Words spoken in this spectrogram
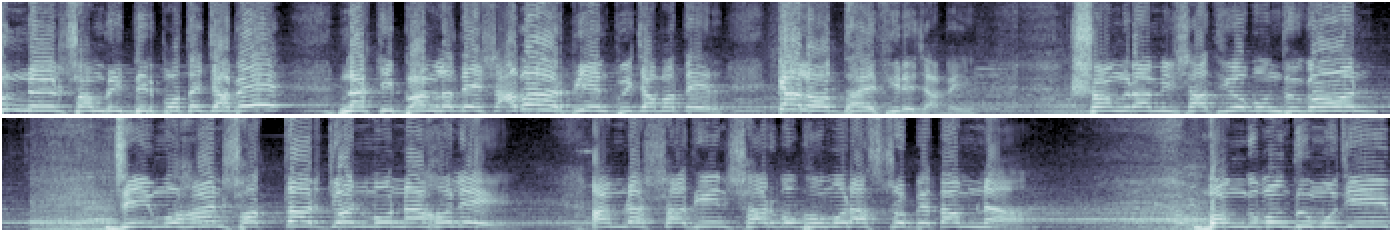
উন্নয়ন সমৃদ্ধির পথে যাবে, নাকি বাংলাদেশ আবার বিএনপি জামাতের কালো অধ্যায়ে ফিরে যাবে। সংগ্রামী সাথী ও বন্ধুগণ যে মহান সত্তার জন্ম না হলে আমরা স্বাধীন সার্বভৌম রাষ্ট্র পেতাম না। বঙ্গবন্ধু মুজিব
